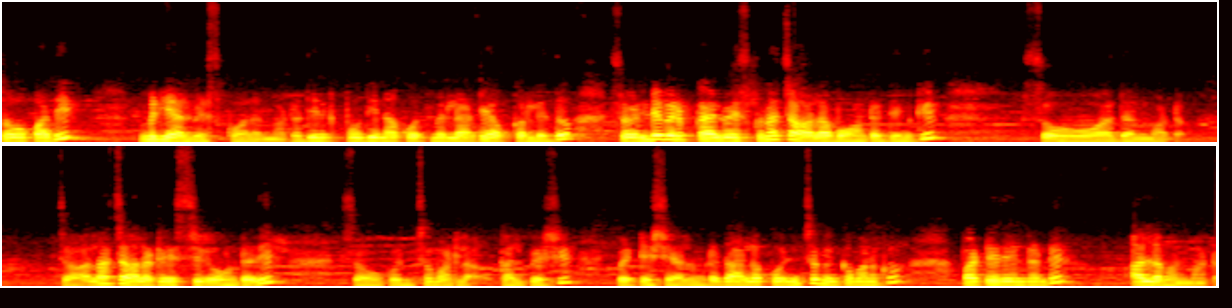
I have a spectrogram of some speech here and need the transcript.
సో పది మిరియాలు వేసుకోవాలన్నమాట. దీనికి పుదీనా కొత్తిమీర లాంటివి అక్కర్లేదు. సో ఎండుమిరపకాయలు వేసుకున్నా చాలా బాగుంటుంది దీనికి. సో అదనమాట చాలా చాలా టేస్టీగా ఉంటుంది. సో కొంచెం అట్లా కలిపేసి పెట్టేసేయాలన్నమాట దానిలో కొంచెం ఇంకా మనకు పట్టేది ఏంటంటే అల్లం అనమాట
